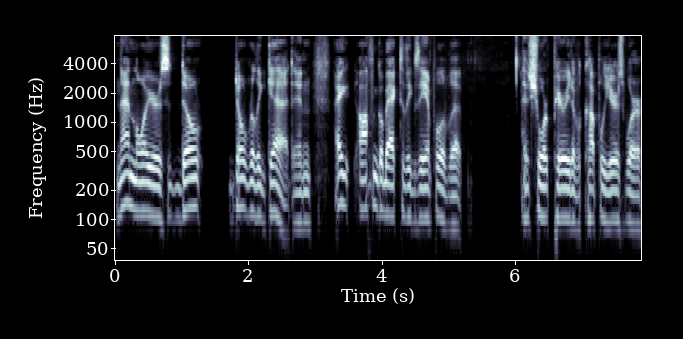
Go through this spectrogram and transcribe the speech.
non lawyers don't don't really get. And I often go back to the example of a a short period of a couple years where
